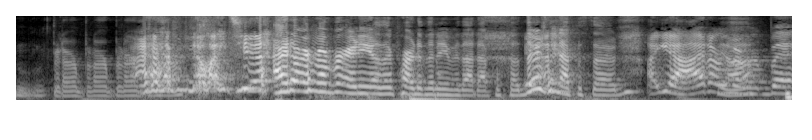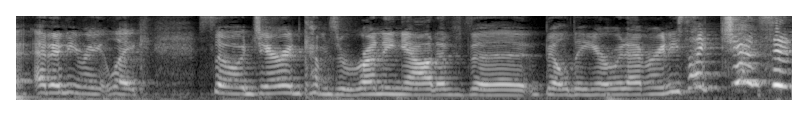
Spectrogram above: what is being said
Blur, blur, blur, I have no idea. I don't remember any other part of the name of that episode. There's an episode. Yeah, I don't Yeah. remember, but at any rate, like, so Jared comes running out of the building or whatever, and he's like, Jensen,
